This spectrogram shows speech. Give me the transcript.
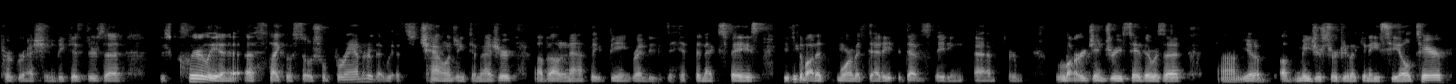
progression? Because there's a there's clearly a, a, psychosocial parameter that it's challenging to measure about an athlete being ready to hit the next phase. You think about it more of a de- devastating uh, or large injury say there was a um, you know a major surgery like an acl tear.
